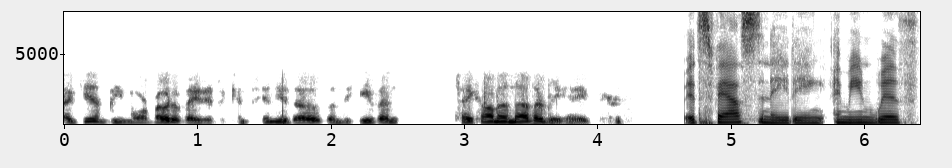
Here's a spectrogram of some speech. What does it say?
again be more motivated to continue those and to even take on another behavior. It's fascinating. I mean, with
